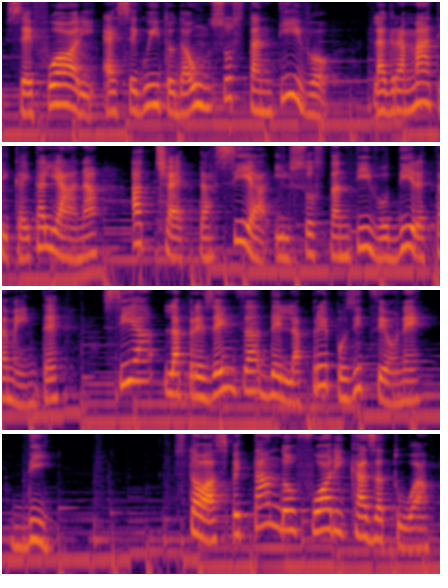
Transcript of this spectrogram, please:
Se fuori è seguito da un sostantivo, la grammatica italiana accetta sia il sostantivo direttamente, sia la presenza della preposizione di. Sto aspettando fuori casa tua.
